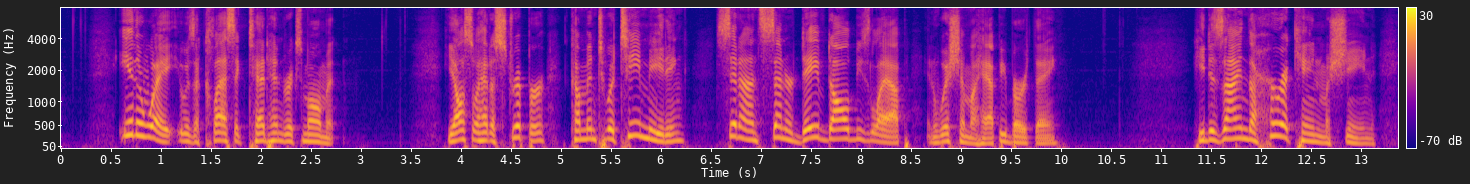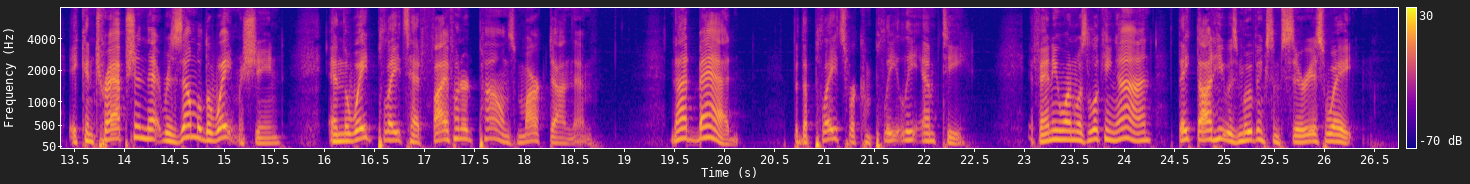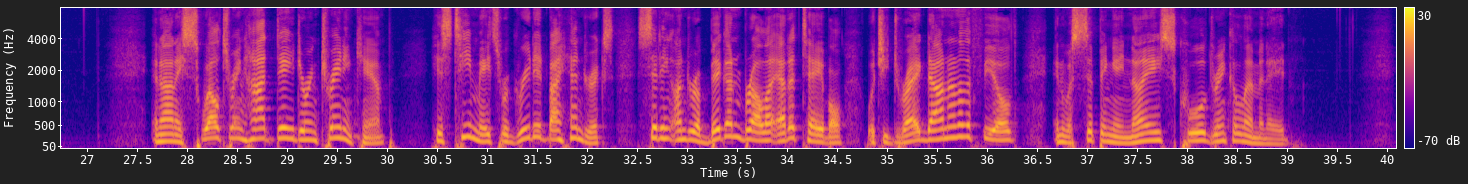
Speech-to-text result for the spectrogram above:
Either way, it was a classic Ted Hendricks moment. He also had a stripper come into a team meeting, sit on center Dave Dalby's lap, and wish him a happy birthday. He designed the Hurricane machine, a contraption that resembled a weight machine, and the weight plates had 500 pounds marked on them. Not bad, but the plates were completely empty. If anyone was looking on, they thought he was moving some serious weight. And on a sweltering hot day during training camp, his teammates were greeted by Hendricks sitting under a big umbrella at a table, which he dragged down onto the field and was sipping a nice, cool drink of lemonade.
